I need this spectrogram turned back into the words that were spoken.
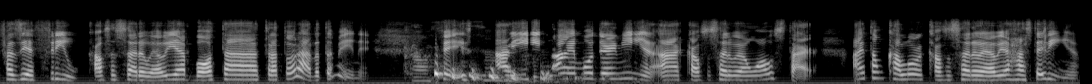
fazia frio, calça saruel e a bota tratorada também, né? Nossa. Fez. Aí, ai, moderninha, a calça saruel um all-star. Aí tá um calor, calça saruel e a rasteirinha.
